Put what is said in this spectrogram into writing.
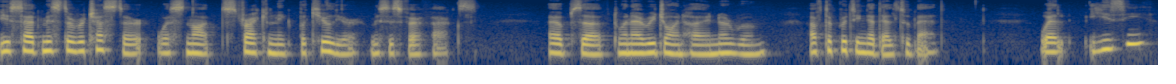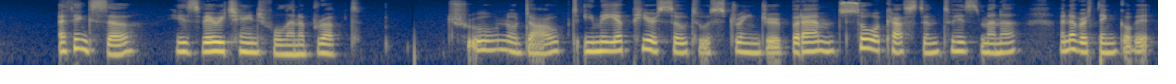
You said Mr. Rochester was not strikingly peculiar, Mrs. Fairfax, I observed when I rejoined her in her room after putting Adele to bed. Well, he? I think so, he is very changeful and abrupt. True, no doubt, he may appear so to a stranger, but I am so accustomed to his manner, I never think of it.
